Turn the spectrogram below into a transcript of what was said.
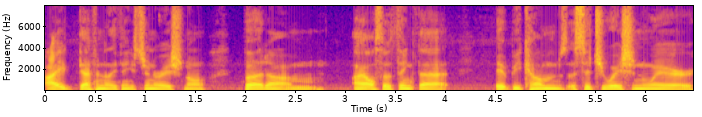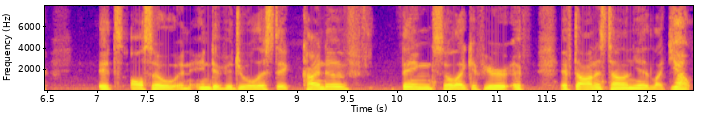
I, I definitely think it's generational. But um I also think that it becomes a situation where it's also an individualistic kind of thing. So like if you're if if Don is telling you like, yo,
